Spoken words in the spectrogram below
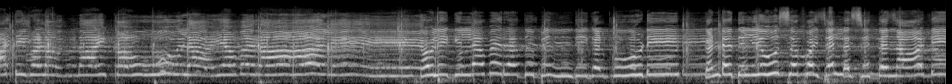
ആട്ടികളൊന്നായി കൗലായവരാലേ. കൗലികിൽ അവരത് ബിന്ദി കണ്ടതിൽ യൂസഫ് ജലസിത നാടി.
